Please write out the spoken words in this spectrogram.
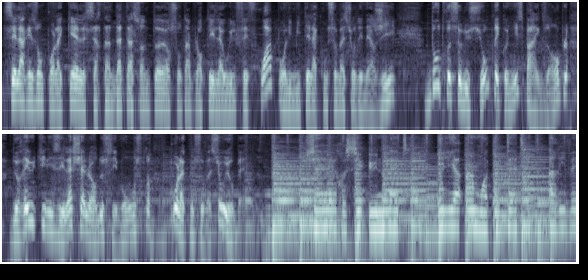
C'est la raison pour laquelle certains data centers sont implantés là où il fait froid pour limiter la consommation d'énergie. D'autres solutions préconisent par exemple de réutiliser la chaleur de ces monstres pour la consommation urbaine. J'ai reçu une lettre il y a un mois peut-être, arrivé.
